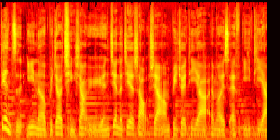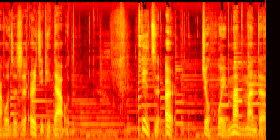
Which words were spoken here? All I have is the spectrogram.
电子一呢，比较倾向于元件的介绍，像 BJT 啊、MOSFET 啊，或者是二极体 diode。电子二就会慢慢的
